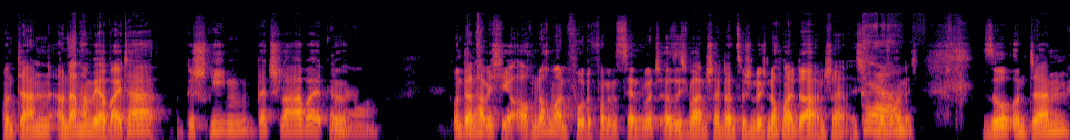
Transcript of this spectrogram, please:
Und dann, und dann haben wir ja weiter geschrieben, Bachelorarbeit, ne? genau. Und dann habe ich hier auch nochmal ein Foto von dem Sandwich. Also ich war anscheinend dann zwischendurch nochmal da, anscheinend. Ich Ja. weiß auch nicht. So, und dann,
